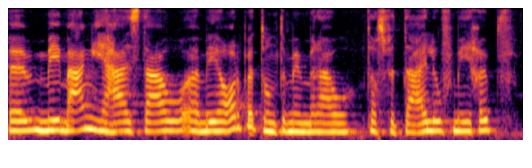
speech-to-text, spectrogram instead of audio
Äh, mehr Menge heisst auch äh, mehr Arbeit und dann müssen wir auch das verteilen auf mehr Köpfe.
